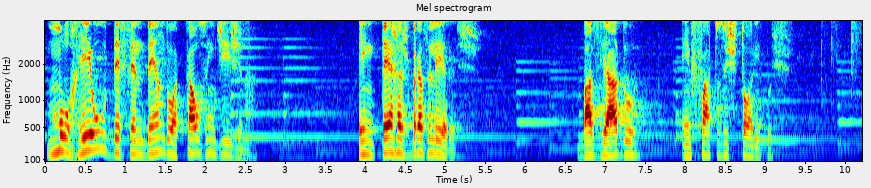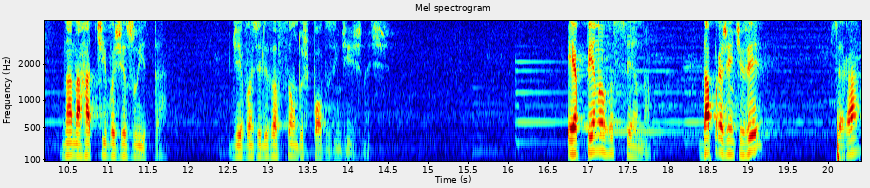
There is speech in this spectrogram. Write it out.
morreu defendendo a causa indígena em terras brasileiras, baseado em fatos históricos, na narrativa jesuíta de evangelização dos povos indígenas. É apenas a cena. Dá para a gente ver? Será?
